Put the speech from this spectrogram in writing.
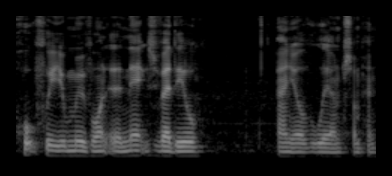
hopefully you'll move on to the next video and you'll learned something.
